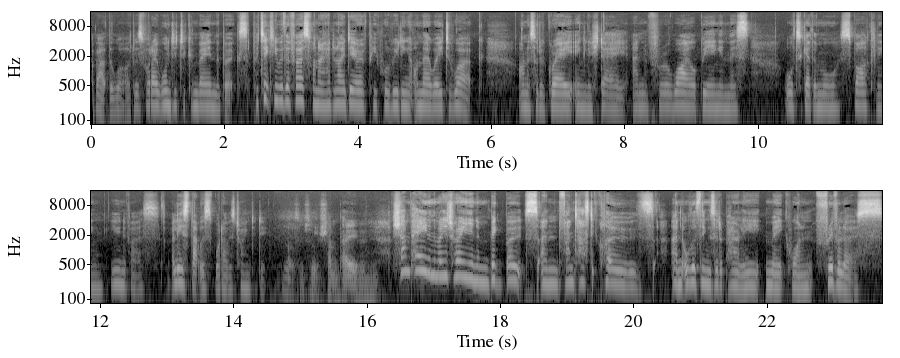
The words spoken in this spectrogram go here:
about the world was what I wanted to convey in the books. Particularly with the first one, I had an idea of people reading it on their way to work on a sort of grey English day, and for a while being in this altogether more sparkling universe. At least that was what I was trying to do. Lots of sort of champagne and champagne in the Mediterranean and big boats and fantastic clothes and all the things that apparently make one frivolous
